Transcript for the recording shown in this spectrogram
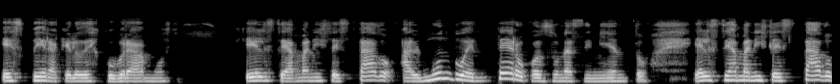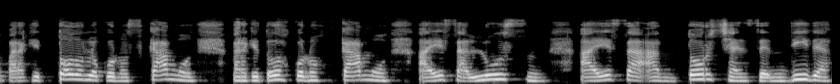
espera que lo descubramos él se ha manifestado al mundo entero con su nacimiento. Él se ha manifestado para que todos lo conozcamos, para que todos conozcamos a esa luz, a esa antorcha encendida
